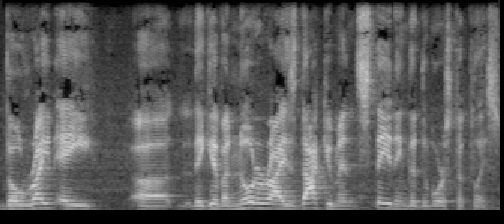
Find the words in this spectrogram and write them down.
they'll write a, uh, they give a notarized document stating the divorce took place,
